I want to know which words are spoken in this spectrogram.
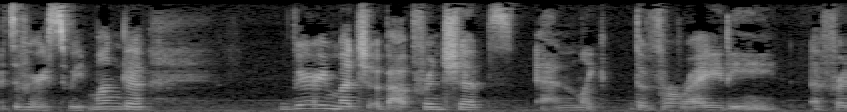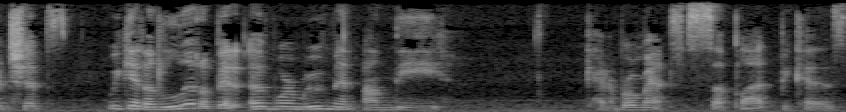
It's a very sweet manga, very much about friendships and like the variety of friendships. We get a little bit of more movement on the kind of romance subplot because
